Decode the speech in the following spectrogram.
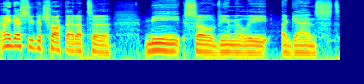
And I guess you could chalk that up to me so vehemently against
